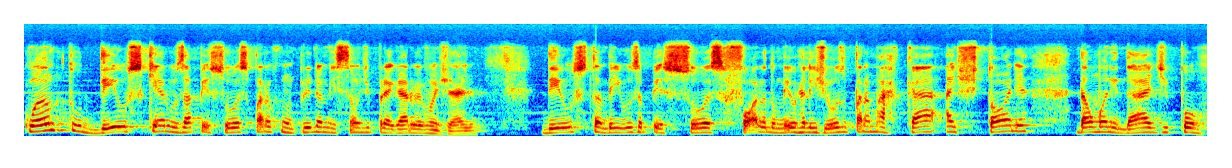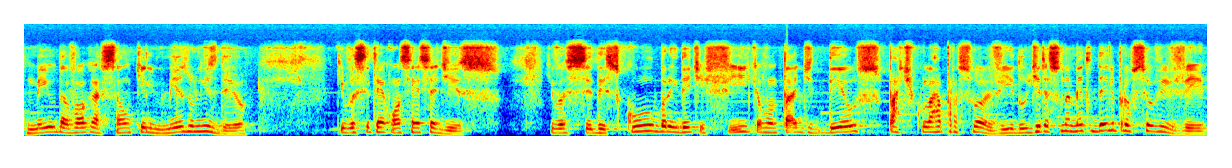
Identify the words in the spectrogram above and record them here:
quanto Deus quer usar pessoas para cumprir a missão de pregar o Evangelho. Deus também usa pessoas fora do meio religioso para marcar a história da humanidade por meio da vocação que Ele mesmo lhes deu. Que você tenha consciência disso. Que você descubra, identifique a vontade de Deus particular para a sua vida, o direcionamento dele para o seu viver.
